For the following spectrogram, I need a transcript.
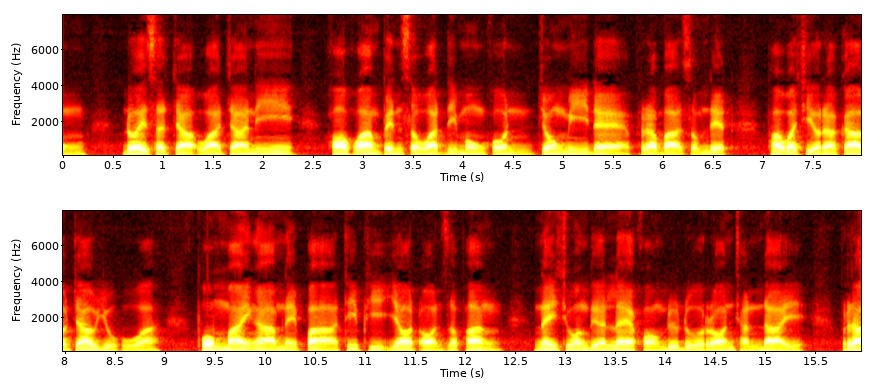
งฆ์ด้วยสัจจวาจานี้ ขอความเป็นสวัสดิมงคล จงมีแด่พระบาทสมเด็จ พระวชิรเกล้าเจ้าอยู่หัวพุ่มไม้งามในป่าที่ผลิยอดอ่อนสะพัง ในช่วงเดือนแรกของฤดูร้อนฉันใด พระ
